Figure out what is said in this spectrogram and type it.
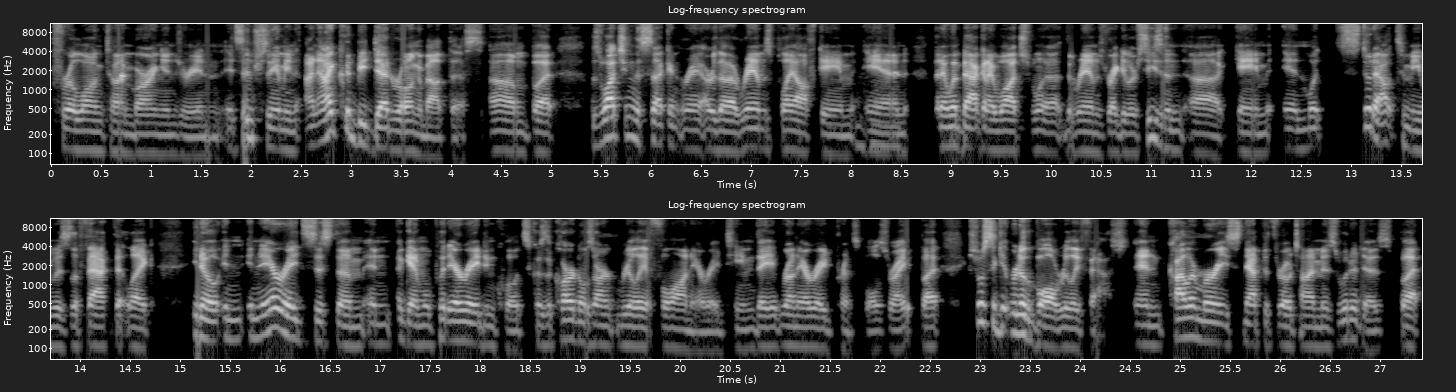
for a long time, barring injury. And it's interesting. I mean, and I could be dead wrong about this, um, but I was watching the second Ram- or the Rams playoff game, mm-hmm. and then I went back and I watched uh, the Rams regular season uh, game. And what stood out to me was the fact that, like, you know, in, in an air raid system, and again, we'll put air raid in quotes because the Cardinals aren't really a full on air raid team. They run air raid principles, right? But you're supposed to get rid of the ball really fast. And Kyler Murray's snap to throw time is what it is, but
